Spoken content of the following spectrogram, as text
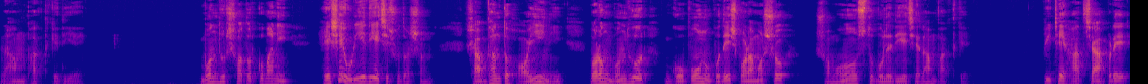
রামভক্তকে দিয়ে। বন্ধুর সতর্কবাণী হেসে উড়িয়ে দিয়েছে সুদর্শন। সাবধান তো হয়ইনি, বরং বন্ধুর গোপন উপদেশ পরামর্শ সমস্ত বলে দিয়েছে রামভক্তকে। পিঠে হাত চাপড়ে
